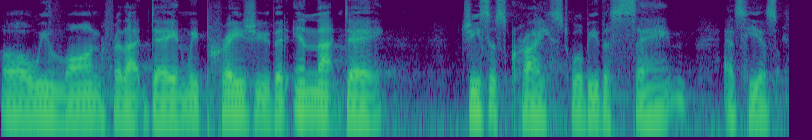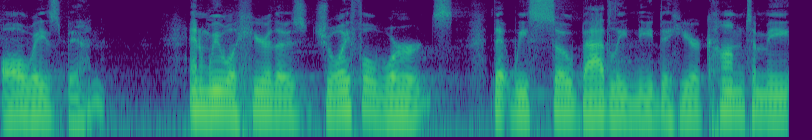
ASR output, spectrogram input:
Oh, we long for that day, and we praise you that in that day, Jesus Christ will be the same as he has always been. And we will hear those joyful words that we so badly need to hear Come to me,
